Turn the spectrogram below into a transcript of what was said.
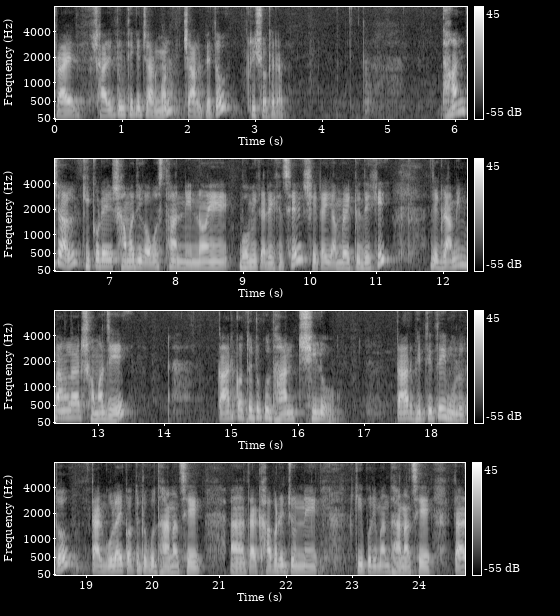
প্রায় সাড়ে তিন থেকে চার মন চাল পেত কৃষকেরা। ধান চাল কী করে সামাজিক অবস্থান নির্ণয়ে ভূমিকা রেখেছে সেটাই আমরা একটু দেখি, যে গ্রামীণ বাংলার সমাজে কার কতটুকু ধান ছিল, তার ভিত্তিতেই মূলত তার গোলায় কতটুকু ধান আছে তার খাবারের জন্যে কী পরিমাণ ধান আছে, তার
